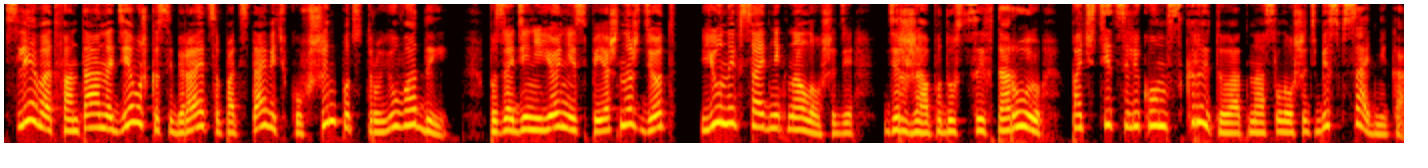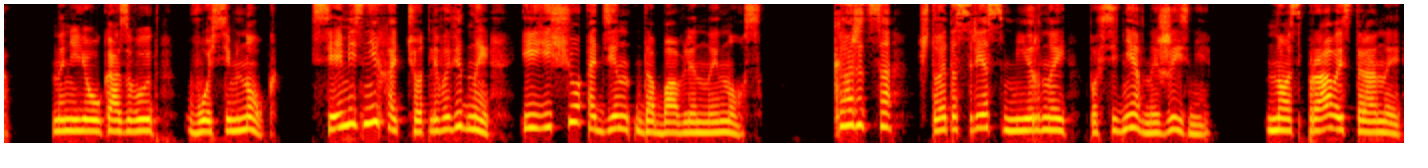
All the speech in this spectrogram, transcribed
Слева от фонтана девушка собирается подставить кувшин под струю воды. Позади нее неспешно ждет юный всадник на лошади, держа под узцы вторую, почти целиком скрытую от нас лошадь без всадника. На нее указывают восемь ног. Семь из них отчетливо видны, и еще один добавленный нос. Кажется, что это срез мирной, повседневной жизни. Но с правой стороны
